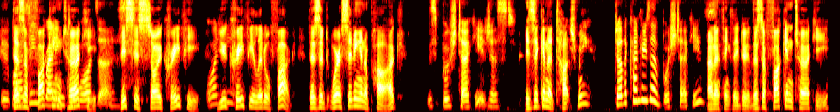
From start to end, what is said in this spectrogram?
Why There's a fucking turkey. This is so creepy. You you- creepy little fuck. There's a. We're sitting in a park. this bush turkey just. Is it gonna touch me? Do other countries have bush turkeys? I don't think they do. There's a fucking turkey.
